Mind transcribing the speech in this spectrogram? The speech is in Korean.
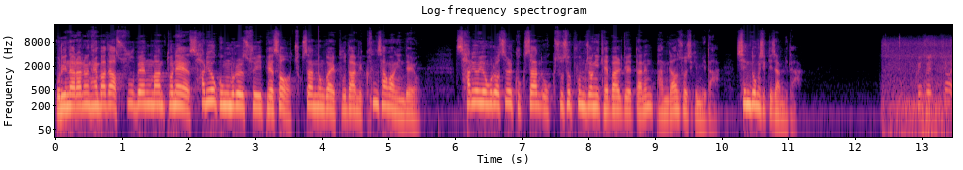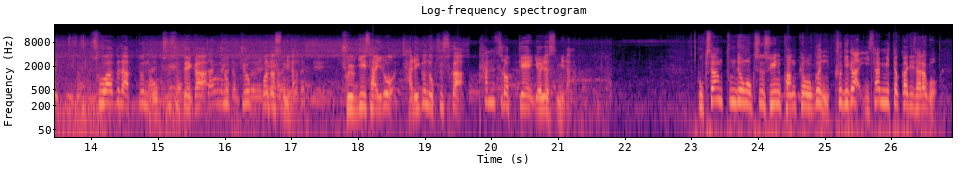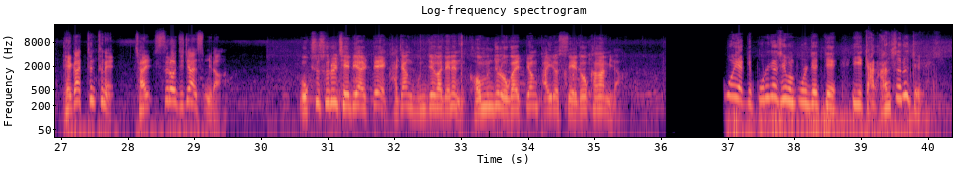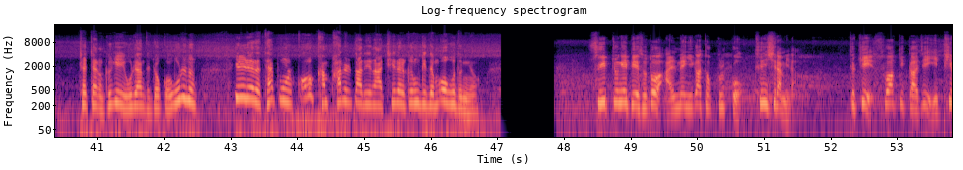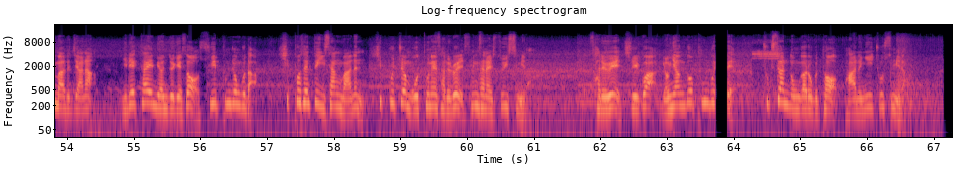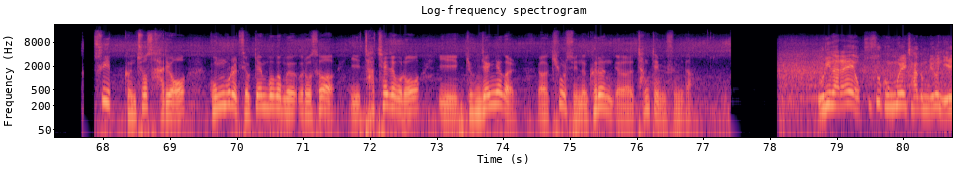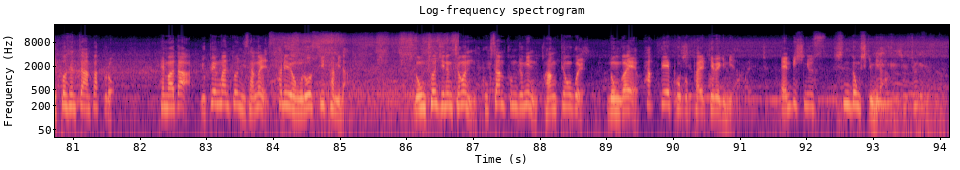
우리나라는 해마다 수백만 톤의 사료 곡물을 수입해서 축산농가의 부담이 큰 상황인데요. 사료용으로 쓸 국산 옥수수 품종이 개발됐다는 반가운 소식입니다. 신동식 기자입니다. 수확을 앞둔 옥수수 떼가 쭉쭉 뻗었습니다. 줄기 사이로 잘 익은 옥수수가 탐스럽게 열렸습니다. 국산 품종 옥수수인 광평옥은 크기가 2, 3m까지 자라고 대가 튼튼해 잘 쓰러지지 않습니다. 옥수수를 재배할 때 가장 문제가 되는 검은줄 오갈병 바이러스에도 강합니다. 꼬얗게 부러졌으면 부러졌지 이게 잘 안 쓰러져요. 첫째는 그게 우리한테 좋고 우리는 일년에 태풍을 꼭 한 8월 달이나 7월 금기 되면 오거든요. 수입종에 비해서도 알맹이가 더 굵고 튼실합니다. 특히 수확기까지 잎이 마르지 않아 1헥타의 면적에서 수입 품종보다 10% 이상 많은 19.5톤의 사료를 생산할 수 있습니다. 사료의 질과 영양도 풍부해 축산 농가로부터 반응이 좋습니다. 수입 근처 사료 곡물을 적게 먹음으로써 이 자체적으로 이 경쟁력을 어, 키울 수 있는 그런 어, 장점이 있습니다. 우리나라의 옥수수 곡물 자급률은 1% 안팎으로 해마다 600만 톤 이상을 사료용으로 수입합니다. 농촌진흥청은 국산 품종인 광평옥을 농가에 확대 보급할 계획입니다. MBC 뉴스 신동식입니다.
